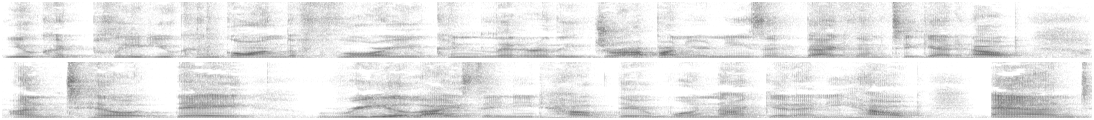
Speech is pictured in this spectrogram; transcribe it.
you could plead you can go on the floor you can literally drop on your knees and beg them to get help until they realize they need help they will not get any help and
